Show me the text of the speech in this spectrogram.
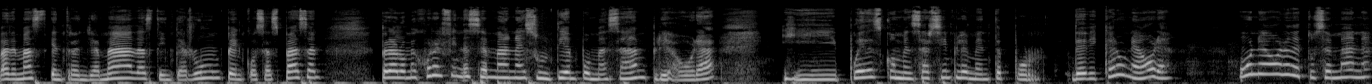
además entran llamadas, te interrumpen, cosas pasan, pero a lo mejor el fin de semana es un tiempo más amplio ahora y puedes comenzar simplemente por dedicar una hora, una hora de tu semana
